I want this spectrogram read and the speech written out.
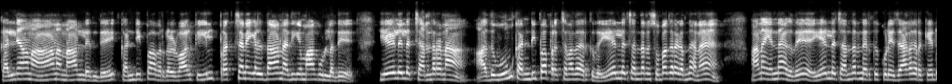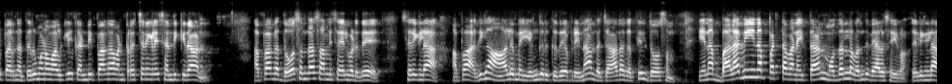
கல்யாணம் ஆன நாள்லேருந்து கண்டிப்பாக அவர்கள் வாழ்க்கையில் பிரச்சனைகள் தான் அதிகமாக உள்ளது. ஏழில் சந்திரனா? அதுவும் கண்டிப்பாக பிரச்சனை தான் இருக்குது. ஏழில் சந்திரன் சுபகிரகம் தானே? ஆனால் என்ன ஆகுது? ஏழில் சந்திரன் இருக்கக்கூடிய ஜாதகரை கேட்டு பாருங்க. திருமண வாழ்க்கையில் கண்டிப்பாக அவன் பிரச்சனைகளை சந்திக்கிறான். அப்போ அங்கே தோஷம்தான் சாமி செயல்படுது. சரிங்களா? அப்போ அதிக ஆளுமை எங்கே இருக்குது அப்படின்னா அந்த ஜாதகத்தில் தோஷம். ஏன்னா பலவீனப்பட்டவனைத்தான் முதல்ல வந்து வேலை செய்வான். இல்லைங்களா?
